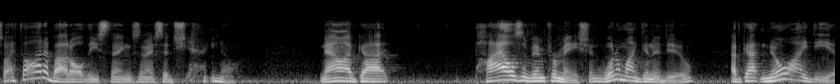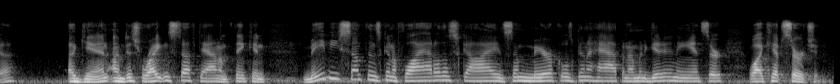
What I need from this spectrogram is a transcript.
So I thought about all these things and I said, you know, now I've got piles of information. What am I going to do? I've got no idea. Again, I'm just writing stuff down. I'm thinking, maybe something's going to fly out of the sky and some miracle is going to happen. I'm going to get an answer. Well, I kept searching.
